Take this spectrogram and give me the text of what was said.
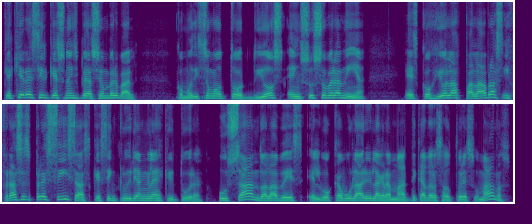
¿Qué quiere decir que es una inspiración verbal? Como dice un autor, Dios en su soberanía escogió las palabras y frases precisas que se incluirían en la escritura, usando a la vez el vocabulario y la gramática de los autores humanos.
